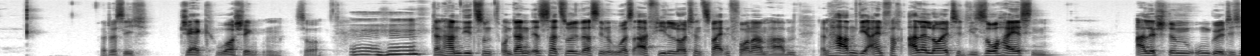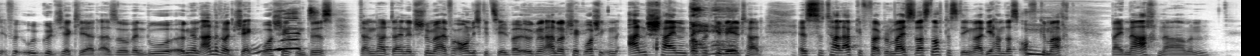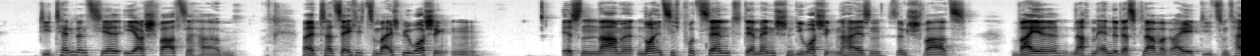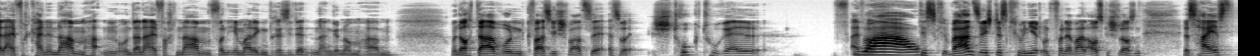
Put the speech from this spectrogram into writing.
was weiß ich, Jack Washington, so. Mhm. Dann haben die zum, und dann ist es halt so, dass in den USA viele Leute einen zweiten Vornamen haben. Dann haben die einfach alle Leute, die so heißen, alle Stimmen ungültig, für ungültig erklärt. Also wenn du irgendein anderer Jack Washington What? bist, dann hat deine Stimme einfach auch nicht gezählt, weil irgendein anderer Jack Washington anscheinend doppelt gewählt hat. Es ist total abgefuckt. Und weißt du, was noch das Ding war? Die haben das oft gemacht bei Nachnamen, die tendenziell eher Schwarze haben. Weil tatsächlich zum Beispiel Washington ist ein Name, 90% der Menschen, die Washington heißen, sind schwarz. Weil nach dem Ende der Sklaverei die zum Teil einfach keine Namen hatten und dann einfach Namen von ehemaligen Präsidenten angenommen haben. Und auch da wurden quasi Schwarze, also strukturell einfach Wow. disk wahnsinnig diskriminiert und von der Wahl ausgeschlossen. Das heißt,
